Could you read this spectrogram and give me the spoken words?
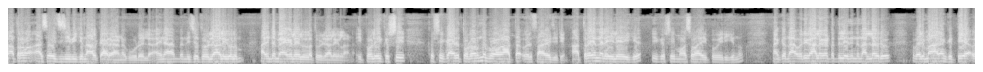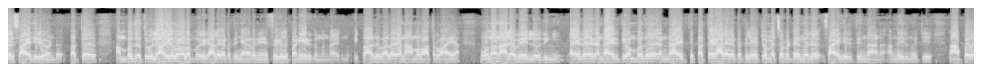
മാത്രം ആശ്രയിച്ച് ജീവിക്കുന്ന ആൾക്കാരാണ് കൂടുതൽ അതിനനുബന്ധിച്ച് തൊഴിലാളികളും അതിന്റെ മേഖലയിലുള്ള തൊഴിലാളികളാണ്. ഇപ്പോൾ ഈ കൃഷി കൃഷിക്കാർ തുടർന്നു പോകാത്ത ഒരു സാഹചര്യം. അത്രയും നിലയിലേക്ക് ഈ കൃഷി മോശമായി പോയിരിക്കുന്നു. ഞങ്ങൾക്ക് ഒരു കാലഘട്ടത്തിൽ ഇതിന്റെ നല്ലൊരു വരുമാനം കിട്ടിയ ഒരു സാഹചര്യമുണ്ട്. പത്ത് അമ്പത് തൊഴിലാളികളോളം ഒരു കാലഘട്ടത്തിൽ ഞങ്ങളുടെ നേഴ്സറികളിൽ പണിയെടുക്കുന്നുണ്ടായിരുന്നു. ഇപ്പൊ അത് വളരെ നാമമാത്രമായ മൂന്നോ നാലോ പേരിൽ ഒതുങ്ങി. അതായത് രണ്ടായിരത്തി ഒമ്പത് രണ്ടായിരത്തി പത്ത് കാലഘട്ടത്തിൽ ഏറ്റവും മെച്ചപ്പെട്ട എന്നൊരു സാഹചര്യത്തിൽ നിന്നാണ് അന്ന് ഇരുന്നൂറ്റി നാൽപ്പത്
